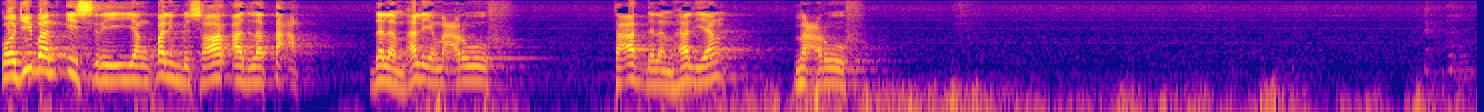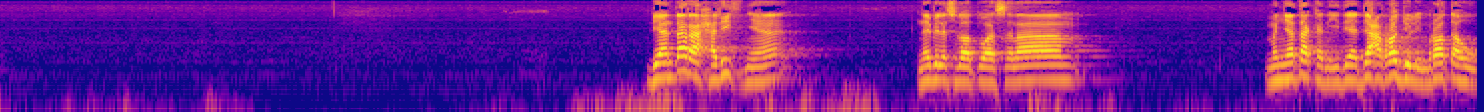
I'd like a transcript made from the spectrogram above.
kewajiban istri yang paling besar adalah taat dalam hal yang ma'ruf taat dalam hal yang ma'ruf Di antara hadisnya Nabi sallallahu alaihi wasallam menyatakan idza da'a rajul imratahu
